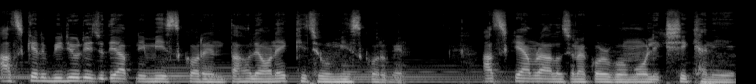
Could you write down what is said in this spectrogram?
আজকের ভিডিওটি যদি আপনি মিস করেন, তাহলে অনেক কিছু মিস করবেন। আজকে আমরা আলোচনা করব মৌলিক শিক্ষা নিয়ে,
